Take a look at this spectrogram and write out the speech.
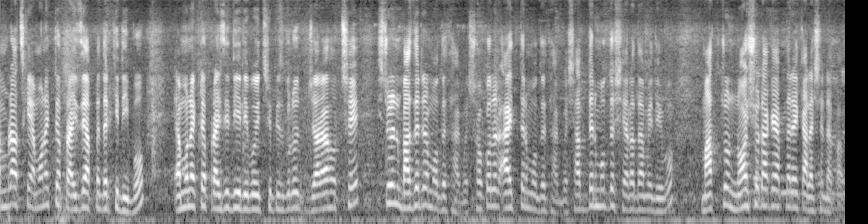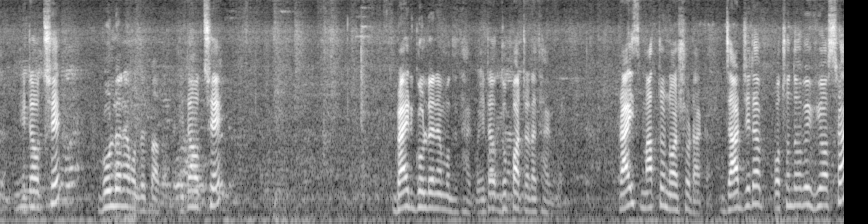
আমরা আজকে এমন একটা প্রাইজে আপনাদেরকে দিব, এমন একটা প্রাইজে দিয়ে দিব এই থ্রি পিসগুলো যারা হচ্ছে স্টুডেন্ট বাজেটের মধ্যে থাকবে, সকলের আয়ত্তের মধ্যে থাকবে, সাধ্যের মধ্যে সেরা দামে দিব, মাত্র নয়শো টাকায় আপনারা এই কালেকশনটা পাবেন। এটা হচ্ছে গোল্ডেনের মধ্যে পাবেন। এটা হচ্ছে ব্রাইট গোল্ডেনের মধ্যে থাকবে, এটা দুপাটাটা থাকবে। প্রাইস মাত্র নয়শো টাকা। যার যেটা পছন্দ হবে ভিউয়ার্সরা,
